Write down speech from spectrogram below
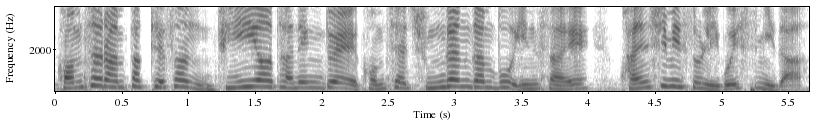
검찰 안팎에선 뒤이어 단행돼 검찰 중간 간부 인사에 관심이 쏠리고 있습니다.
